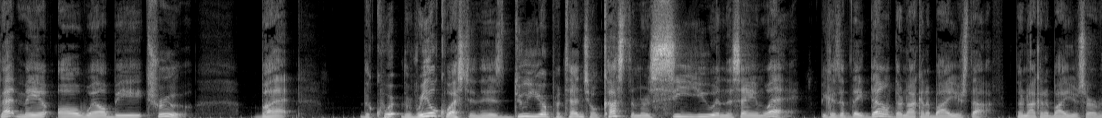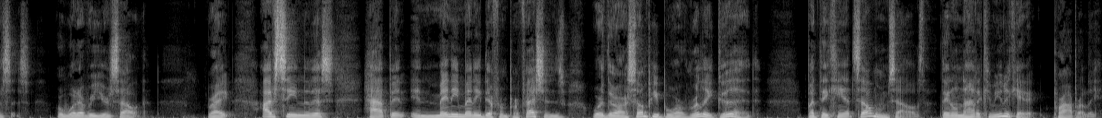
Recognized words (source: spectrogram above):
that may all well be true. But the, the real question is do your potential customers see you in the same way? Because if they don't, they're not going to buy your stuff, they're not going to buy your services or whatever you're selling. Right? I've seen this happen in many, many different professions where there are some people who are really good, but they can't sell themselves. They don't know how to communicate it properly.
